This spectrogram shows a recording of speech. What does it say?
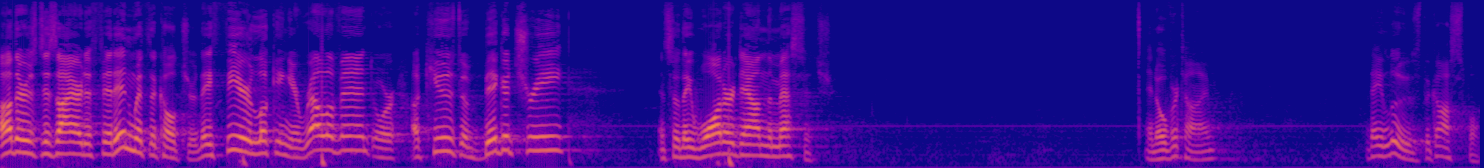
Others desire to fit in with the culture. They fear looking irrelevant or accused of bigotry, and so they water down the message. And over time, they lose the gospel.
